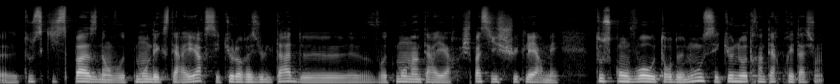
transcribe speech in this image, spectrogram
euh, tout ce qui se passe dans votre monde extérieur, c'est que le résultat de votre monde intérieur. Je ne sais pas si je suis clair, mais tout ce qu'on voit autour de nous, c'est que notre interprétation.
